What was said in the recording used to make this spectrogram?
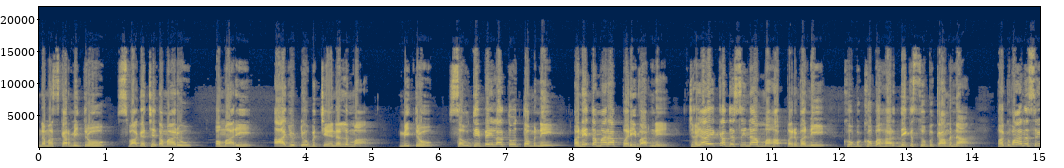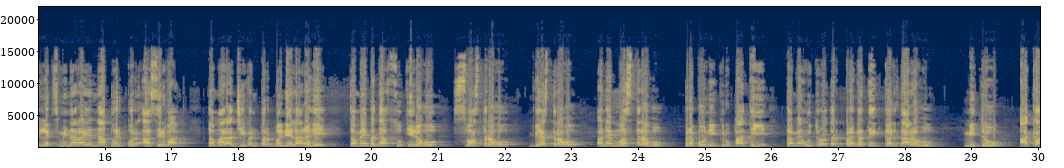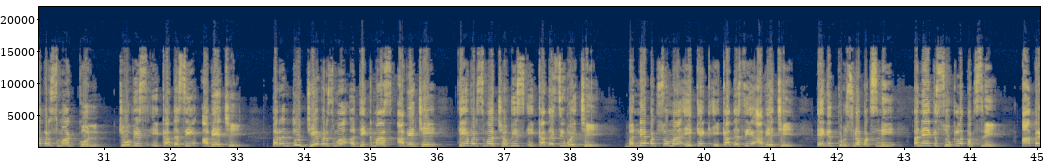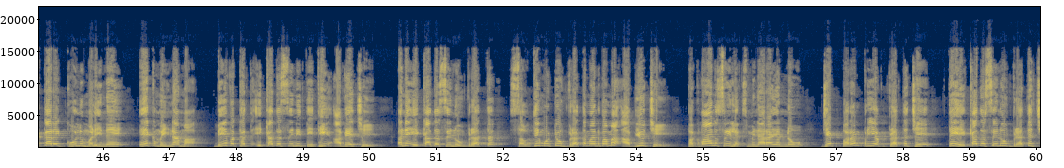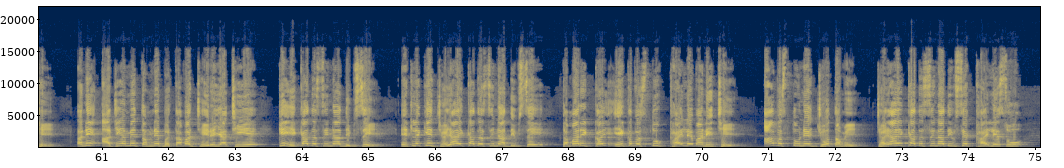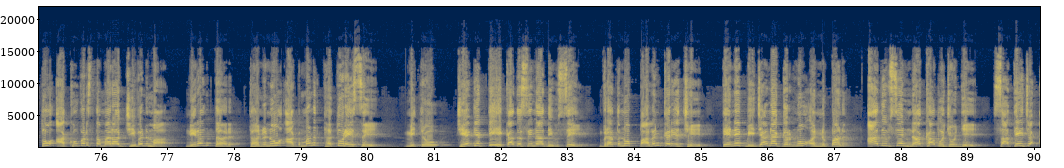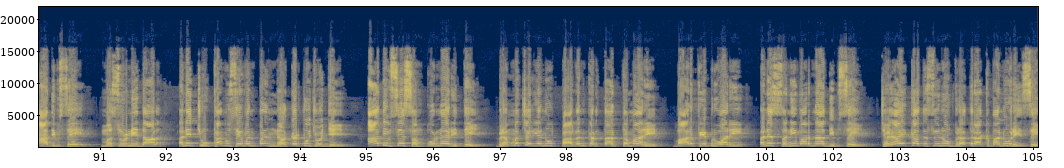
નમસ્કાર મિત્રો, સ્વાગત છે તમારું અમારી આ યુટ્યુબ ચેનલમાં. મિત્રો, સૌથી પહેલાં તો તમને અને તમારા પરિવારને જયા એકાદશીના મહાપર્વની ખૂબ ખૂબ હાર્દિક શુભકામના. ભગવાન શ્રી લક્ષ્મીનારાયણના ભરપૂર આશીર્વાદ તમારા જીવન પર બનેલા રહે. તમે બધા સુખી રહો, સ્વસ્થ રહો, વ્યસ્ત રહો અને મસ્ત રહો. પ્રભુની કૃપાથી તમે ઉત્તરોત્તર પ્રગતિ કરતા રહો. મિત્રો આખા વર્ષમાં કુલ ચોવીસ એકાદશી આવે છે. પરંતુ જે વર્ષમાં અધિક માસ આવે છે, તે વર્ષમાં છવ્વીસ એકાદશી હોય છે. બંને પક્ષોમાં એક એક એકાદશી આવે છે. એક કૃષ્ણ પક્ષની અને એક શુક્લ પક્ષની. આ પ્રકારે કુલ મળીને એક મહિનામાં બે વખત એકાદશીની તિથિ આવે છે અને એકાદશીનું વ્રત સૌથી મોટું વ્રત માનવામાં આવ્યું છે. ભગવાન શ્રી લક્ષ્મીનારાયણનું જે પરમ પ્રિય વ્રત છે તે એકાદશીનું વ્રત છે. અને આજે અમે તમને બતાવવા જઈ રહ્યા છીએ કે એકાદશીના દિવસે, એટલે કે જયા એકાદશીના દિવસે, તમારે કઈ એક વસ્તુ ખાઈ લેવાની છે. આ વસ્તુને જો તમે જયા એકાદશીના દિવસે ખાઈ લેશો, તો આખું વર્ષ તમારા જીવનમાં નિરંતર ધનનું આગમન થતું રહેશે. મિત્રો, જે વ્યક્તિ એકાદશીના દિવસે વ્રતનું પાલન કરે છે, તેને બીજાના ઘરનું અન્ન પણ આ દિવસે ન ખાવું જોઈએ. સાથે જ આ દિવસે મસૂરની દાળ અને ચોખાનું સેવન પણ ન કરવું જોઈએ. આ દિવસે સંપૂર્ણ રીતે બ્રહ્મચર્યનું પાલન કરતા તમારે બાર ફેબ્રુઆરી અને શનિવારના દિવસે જયા એકાદશીનું વ્રત રાખવાનું રહેશે.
